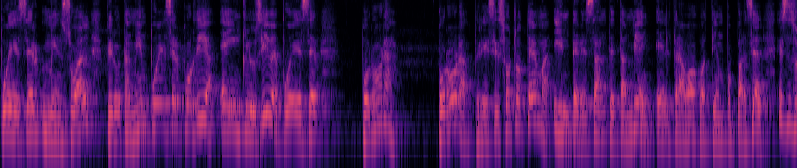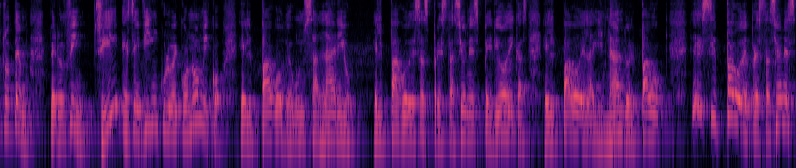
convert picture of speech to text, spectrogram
puede ser mensual, pero también puede ser por día e inclusive puede ser por hora por hora, pero ese es otro tema interesante también, el trabajo a tiempo parcial, ese es otro tema, pero en fin, sí, ese vínculo económico, el pago de un salario, el pago de esas prestaciones periódicas, el pago del aguinaldo, el pago, ese pago de prestaciones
